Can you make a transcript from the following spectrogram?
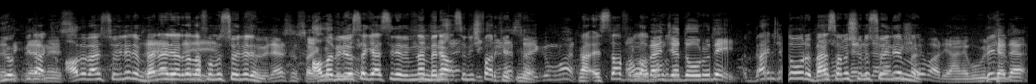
bu Yok bir dakika. Abi ben söylerim. Ben her yerde lafımı söylerim. Söylersin, saygı Alabiliyorsa duyuyorum. gelsin evimden beni Fikrine- alsın hiç fark fikrine etmiyor. saygım var. Ha, estağfurullah. Ama bence doğru. değil. bence doğru. Ben sana şunu söyleyeyim bir mi? Şey var yani bu Benim ülkede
